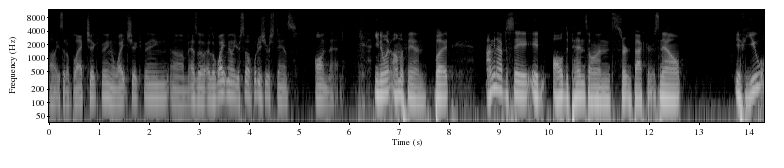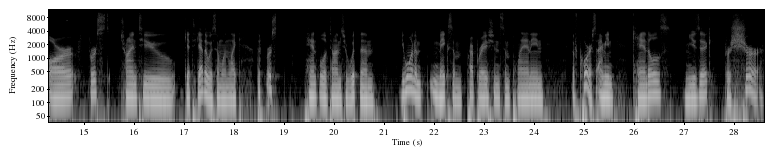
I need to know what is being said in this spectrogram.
Uh, is it a black chick thing, a white chick thing? Um, as a as a white male yourself, what is your stance on that? You know what? I'm a fan, but I'm gonna have to say it all depends on certain factors. Now, if you are first trying to get together with someone, like the first handful of times you're with them, you want to make some preparation, some planning. Of course, I mean candles, music for sure.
